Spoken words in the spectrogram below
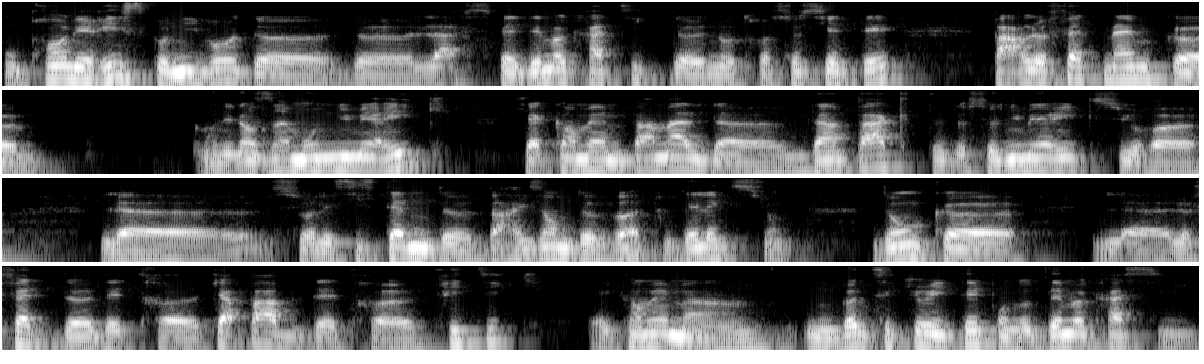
on prend des risques au niveau de, l'aspect démocratique de notre société par le fait même que on est dans un monde numérique qui a quand même pas mal d'impact de ce numérique sur, euh, sur les systèmes, de, par exemple, de vote ou d'élection. Donc, euh, le, fait d'être capable d'être critique est quand même une bonne sécurité pour notre démocratie.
